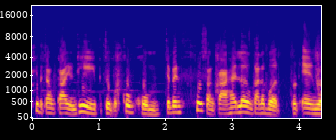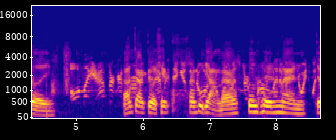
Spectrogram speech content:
ที่ประจำการอยู่ที่จุดควบคุม จะเป็นผู้สั่งการให้เริ่มการระเบิดรถเองเลย หลังจากตรวจเช็คข้อทุกอย่างแล้ว คุณเพลแมนจะ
